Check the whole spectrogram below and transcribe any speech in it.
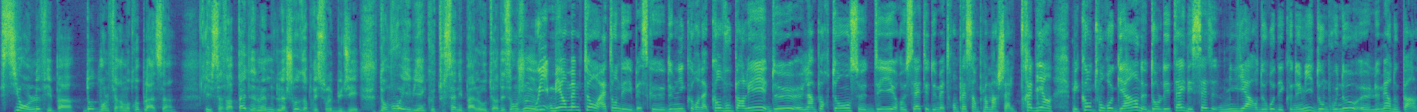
Si on ne le fait pas, d'autres vont le faire à notre place. Hein. Et ça va pas être la même la chose après sur le budget. Donc vous voyez bien que tout ça n'est pas à la hauteur des enjeux. Oui, mais en même temps, attendez, parce que Dominique Quand vous parlez de l'importance des recettes et de mettre en place un plan Marshall, très bien, mais quand on regarde dans le détail des 16 milliards d'euros d'économies dont Bruno euh, Le Maire nous parle,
